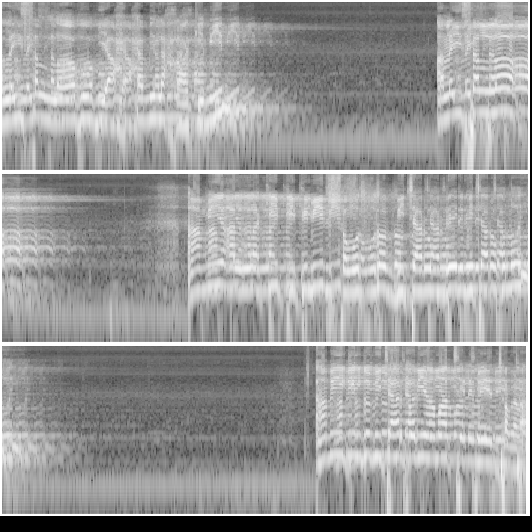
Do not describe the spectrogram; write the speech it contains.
আলাইসাল্লাহু বিআহকামিল হাকিমিন। আলাইসাল্লাহ আমি আল্লাহ কি পৃথিবীর সমস্ত বিচারকদের বিচারক নই? আমি কিন্তু বিচার করি আমার ছেলে মেয়ের ঝগড়া।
